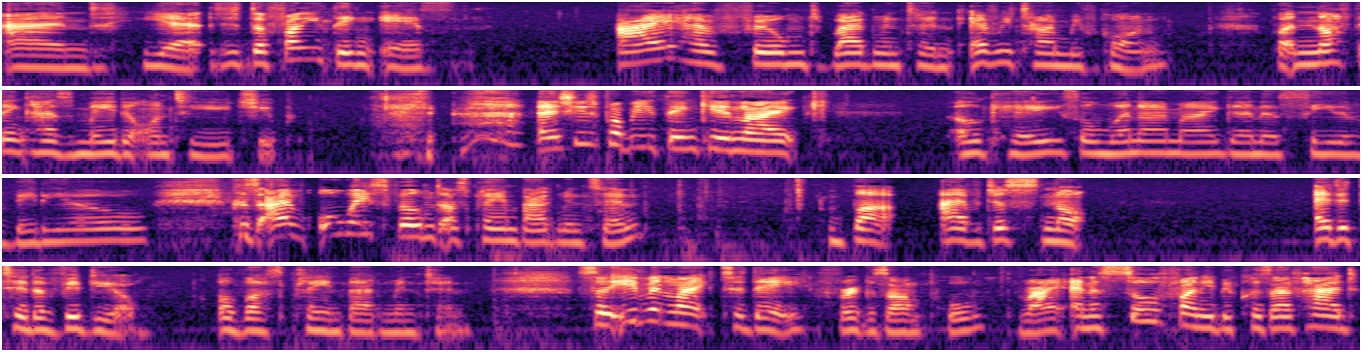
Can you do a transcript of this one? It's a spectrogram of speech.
And yeah the funny thing is i have filmed badminton every time we've gone but nothing has made it onto youtube. And she's probably thinking like okay so when am i gonna see the video? Because i've always filmed us playing badminton but i've just not edited a video of us playing badminton. So even like today for example right and it's so funny because i've had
